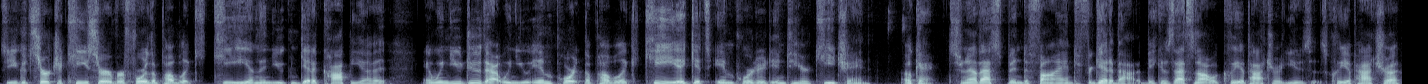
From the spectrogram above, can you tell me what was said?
So you could search a key server for the public key and then you can get a copy of it. And when you do that, when you import the public key, it gets imported into your keychain. Okay, so now that's been defined, forget about it, because that's not what Kleopatra uses. Kleopatra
